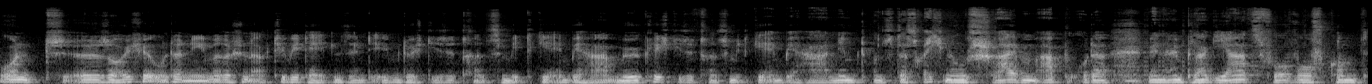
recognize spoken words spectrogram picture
und äh, solche unternehmerischen Aktivitäten sind eben durch diese Transmit GmbH möglich. Diese Transmit GmbH nimmt uns das Rechnungsschreiben ab oder wenn ein Plagiatsvorwurf kommt,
